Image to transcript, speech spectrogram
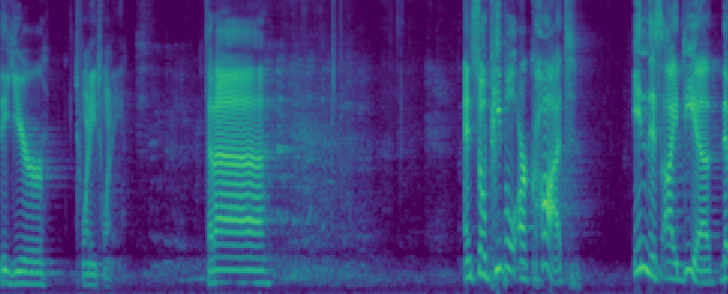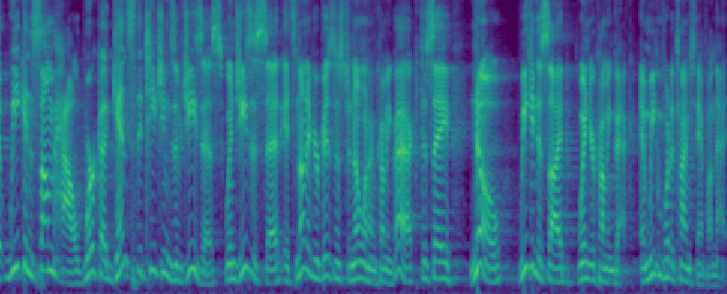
the year 2020. Ta da! And so people are caught in this idea that we can somehow work against the teachings of Jesus when Jesus said, It's none of your business to know when I'm coming back, to say, No, we can decide when you're coming back, and we can put a timestamp on that.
